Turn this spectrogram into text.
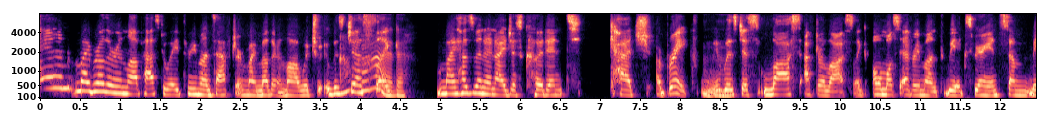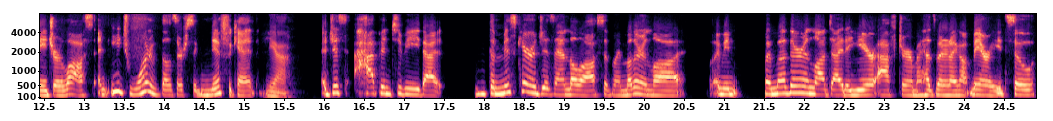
And my brother in law passed away three months after my mother in law, which it was oh, just God. like my husband and I just couldn't catch a break. Mm-hmm. It was just loss after loss. Like almost every month, we experienced some major loss, and each one of those are significant. Yeah. It just happened to be that the miscarriages and the loss of my mother in law, I mean, my mother in law died a year after my husband and I got married. So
